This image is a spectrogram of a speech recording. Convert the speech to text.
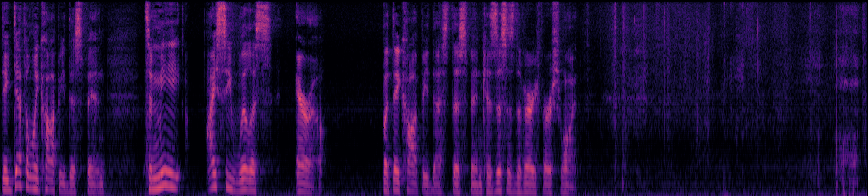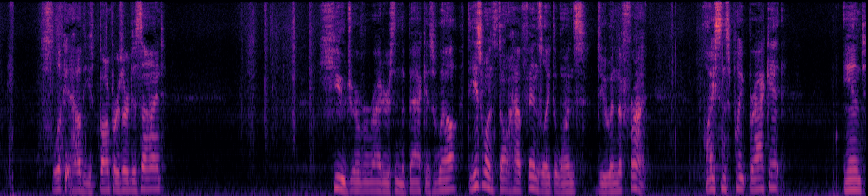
They definitely copied this fin. To me, I see Willys Aero, but they copied this, this fin because this is the very first one. Just look at how these bumpers are designed. Huge overriders in the back as well. These ones don't have fins like the ones do in the front. License plate bracket and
